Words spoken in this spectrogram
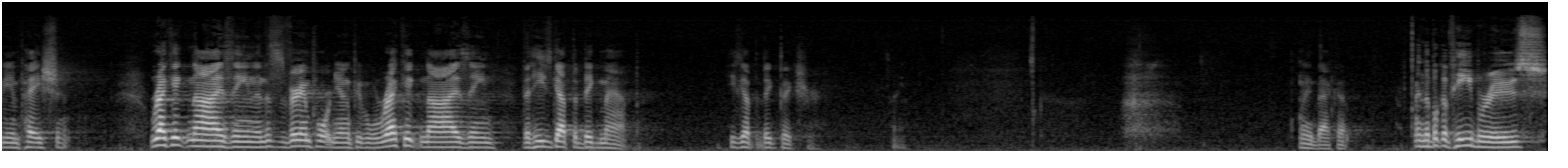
Being patient. Recognizing, and this is very important, young people, recognizing that He's got the big map, He's got the big picture. Let me back up. In the book of Hebrews,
